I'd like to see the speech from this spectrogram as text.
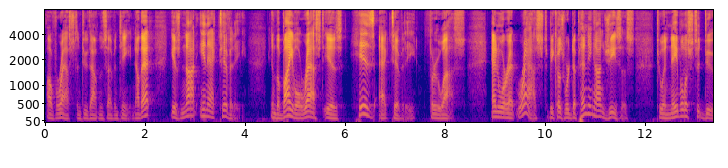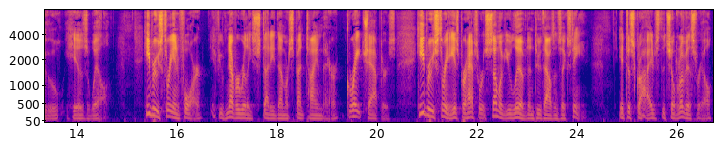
of rest in 2017. Now, that is not inactivity. In the Bible, rest is His activity through us. And we're at rest because we're depending on Jesus to enable us to do His will. Hebrews 3 and 4, if you've never really studied them or spent time there, great chapters. Hebrews 3 is perhaps where some of you lived in 2016. It describes the children of Israel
